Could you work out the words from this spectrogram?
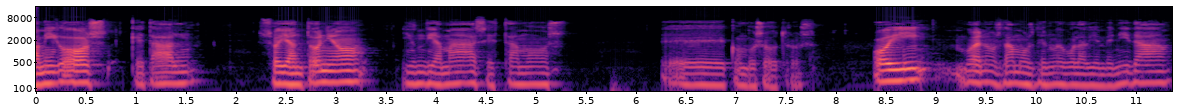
amigos, ¿qué tal? Soy Antonio y un día más estamos eh, con vosotros. Hoy, bueno, os damos de nuevo la bienvenida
